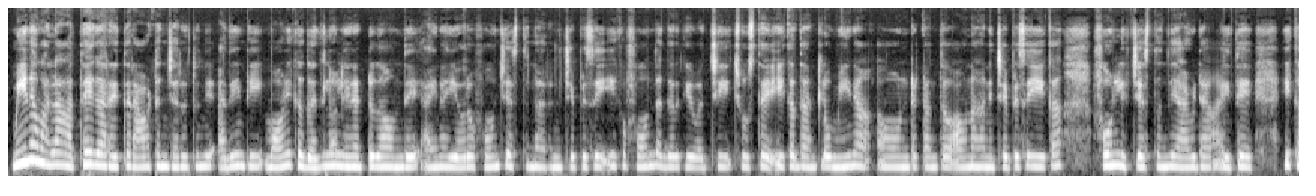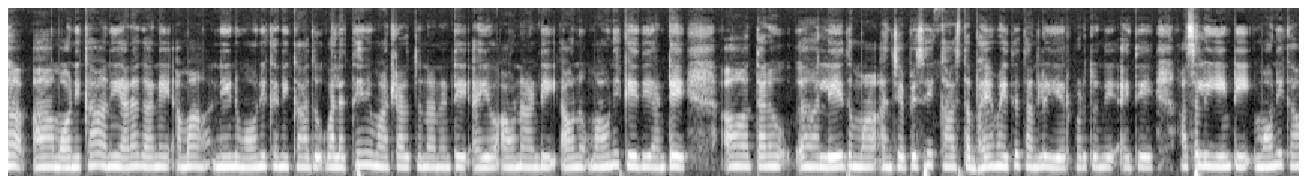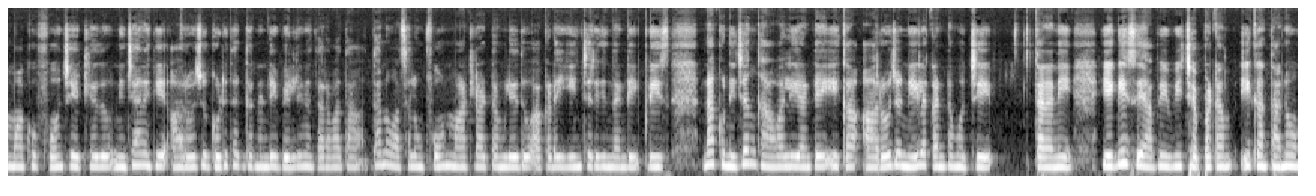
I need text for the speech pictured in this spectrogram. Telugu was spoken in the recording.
మీనా వాళ్ళ అత్తయ్య గారు అయితే రావటం జరుగుతుంది. అదేంటి? మౌనిక గదిలో లేనట్టుగా ఉంది. ఆయన ఎవరో ఫోన్ చేస్తున్నారని చెప్పేసి ఇక ఫోన్ దగ్గరికి వచ్చి చూస్తే ఇక దాంట్లో మీనా ఉండటంతో అవునా అని చెప్పేసి ఇక ఫోన్ లిఫ్ట్ చేస్తుంది ఆవిడ. అయితే ఇక ఆ మౌనిక అని అనగానే అమ్మా నేను మౌనికని కాదు. వాళ్ళ అత్తయ్యని మాట్లాడుతున్నానంటే అయ్యో అవునా అండి? అవును మౌనిక ఏది అంటే తను లేదమ్మా అని చెప్పేసి కాస్త భయం అయితే తనలో ఏర్పడుతుంది. అయితే అసలు ఏంటి? మౌనిక మాకు ఫోన్ చేయట్లేదు. నిజానికి ఆ రోజు గుడి దగ్గర నుండి వెళ్ళిన తర్వాత తను అసలు ఫోన్ మాట్లాడటం లేదు. అక్కడ ఏం జరిగిందండి? ప్లీజ్ నాకు నిజం కావాలి అంటే ఇక ఆ రోజు నీలకంఠం వచ్చి తనని ఎగేసి అవి ఇవి చెప్పటం ఇక తను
